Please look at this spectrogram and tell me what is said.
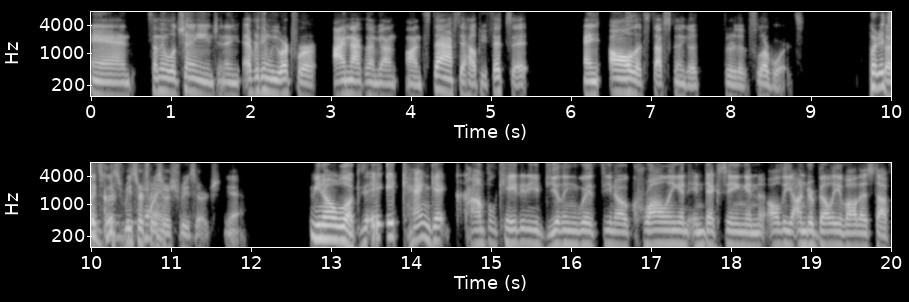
and something will change, and then everything we worked for, I'm not going to be on on staff to help you fix it, and all that stuff's going to go through the floorboards." But it's so a good it's research, point. research, research. Yeah. You know, look, it, it can get complicated. You're dealing with, you know, crawling and indexing and all the underbelly of all that stuff.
